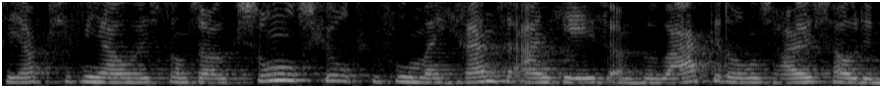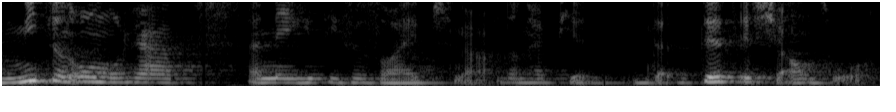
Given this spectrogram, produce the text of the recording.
Reactie van jou is, dan zou ik zonder schuldgevoel mijn grenzen aangeven en bewaken dat ons huishouden niet ten onder gaat aan negatieve vibes. Nou, dan heb je, dit is je antwoord.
